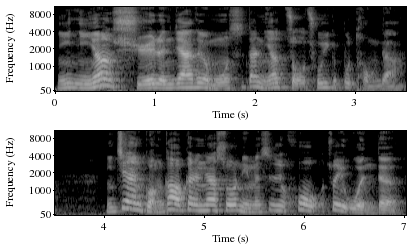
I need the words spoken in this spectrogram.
你你要学人家这个模式，但你要走出一个不同的啊。你既然广告跟人家说你们是货最稳的，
